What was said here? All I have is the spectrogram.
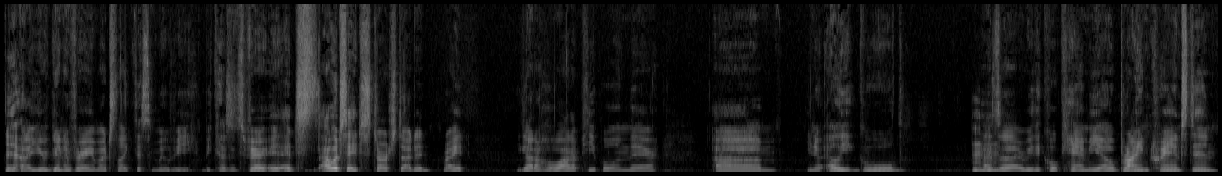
Yeah. uh, you're gonna very much like this movie because it's very, it- it's, I would say it's star-studded, right? You got a whole lot of people in there. Um, you know, Elliott Gould has a really cool cameo. Bryan Cranston,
